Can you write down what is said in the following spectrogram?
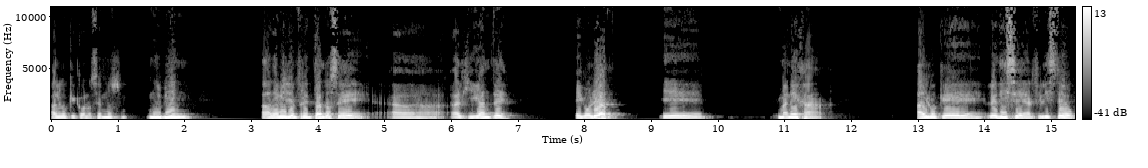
algo que conocemos muy bien, a David enfrentándose al gigante Goliat, eh, maneja algo que le dice al filisteo.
